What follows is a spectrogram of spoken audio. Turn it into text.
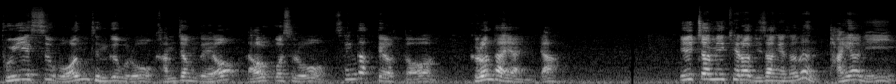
VS1 등급으로 감정되어 나올 것으로 생각되었던 그런 다이아입니다. 1.1캐럿 이상에서는 당연히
